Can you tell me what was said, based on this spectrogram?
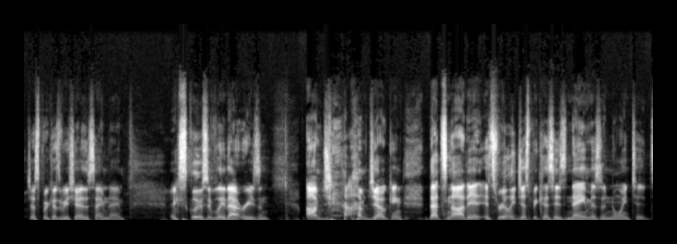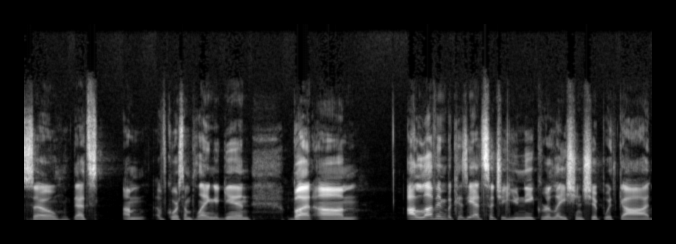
just because we share the same name. Exclusively that reason. I'm, I'm joking. That's not it. It's really just because his name is anointed. So that's, I'm, of course, I'm playing again. But um, I love him because he had such a unique relationship with God.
